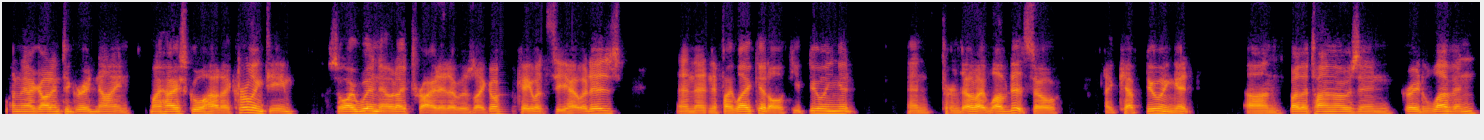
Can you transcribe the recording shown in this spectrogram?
when I got into grade nine, my high school had a curling team. So I went out, I tried it. I was like, okay, let's see how it is. And then if I like it, I'll keep doing it. And turns out I loved it. So I kept doing it. Um, by the time I was in grade 11,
